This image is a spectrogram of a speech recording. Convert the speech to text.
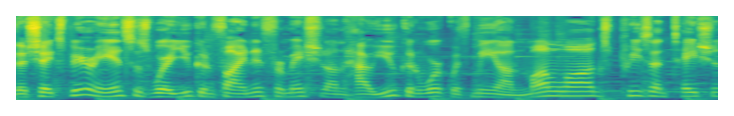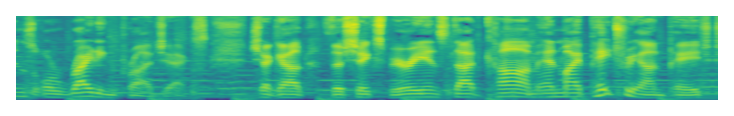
The Shakespeareans is where you can find information on how you can work with me on monologues, presentations, or writing projects. Check out theshakespeareans.com and my Patreon page,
